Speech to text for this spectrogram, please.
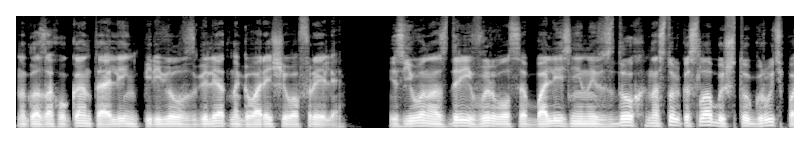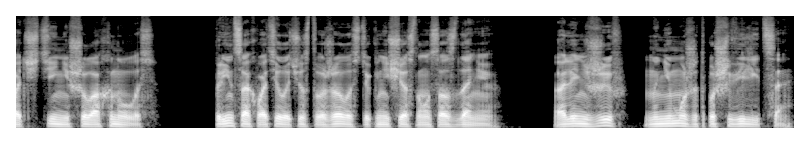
На глазах у Канта олень перевел взгляд на говорящего Фреля. Из его ноздрей вырвался болезненный вздох, настолько слабый, что грудь почти не шелохнулась. Принца охватило чувство жалости к несчастному созданию. Олень жив, но не может пошевелиться.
